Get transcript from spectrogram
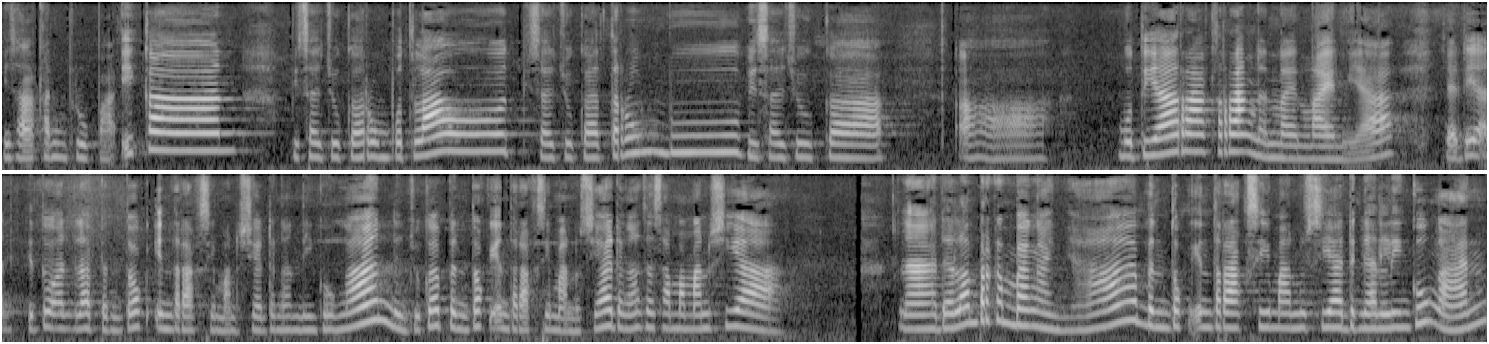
Misalkan berupa ikan, bisa juga rumput laut, bisa juga terumbu, bisa juga uh, mutiara, kerang dan lain-lain ya. Jadi itu adalah bentuk interaksi manusia dengan lingkungan dan juga bentuk interaksi manusia dengan sesama manusia. Nah, dalam perkembangannya, bentuk interaksi manusia dengan lingkungan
